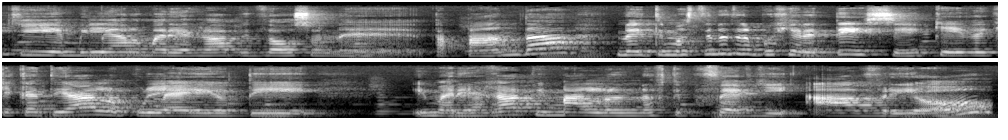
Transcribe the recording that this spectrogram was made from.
εκεί η Εμιλιάνο Μαριαγάπη δώσανε τα πάντα. Να ετοιμαστεί να την αποχαιρετήσει και είδα και κάτι άλλο που λέει ότι η Μαριαγάπη μάλλον είναι αυτή που φεύγει αύριο.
